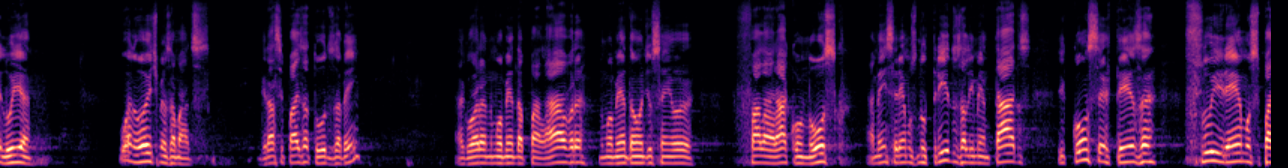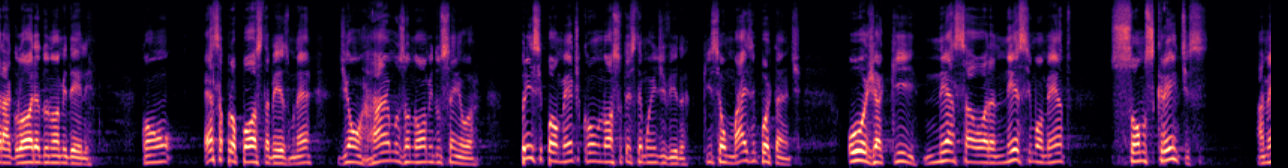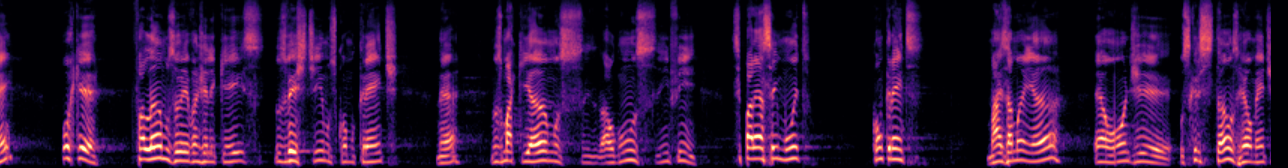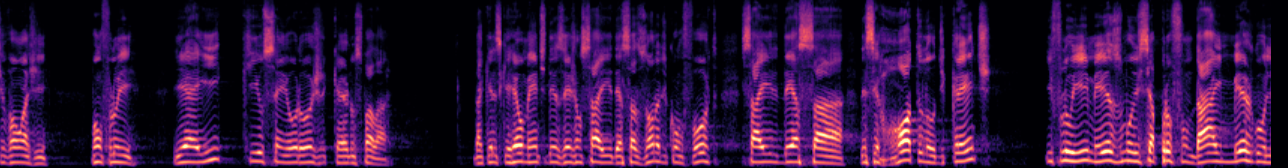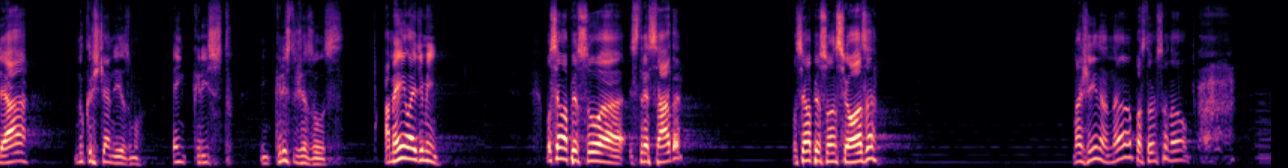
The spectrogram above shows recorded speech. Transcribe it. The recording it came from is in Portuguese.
Aleluia. Boa noite, meus amados. Graça e paz a todos, amém? Agora, no momento da palavra, no momento onde o Senhor falará conosco, amém? Seremos nutridos, alimentados e com certeza fluiremos para a glória do nome dEle. Com essa proposta mesmo, né? De honrarmos o nome do Senhor, principalmente com o nosso testemunho de vida, que isso é o mais importante hoje, aqui, nessa hora, nesse momento, somos crentes. Amém? Porque falamos o evangeliquez, nos vestimos como crente, né? Nos maquiamos, alguns, enfim, se parecem muito com crentes. Mas amanhã é onde os cristãos realmente vão agir, vão fluir. E é aí que o Senhor hoje quer nos falar daqueles que realmente desejam sair dessa zona de conforto, sair dessa, desse rótulo de crente e fluir mesmo e se aprofundar e mergulhar no cristianismo, em Cristo, em Cristo Jesus. Amém ou é de mim? Você é uma pessoa estressada? Você é uma pessoa ansiosa? Imagina, não, pastor, não sou não.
